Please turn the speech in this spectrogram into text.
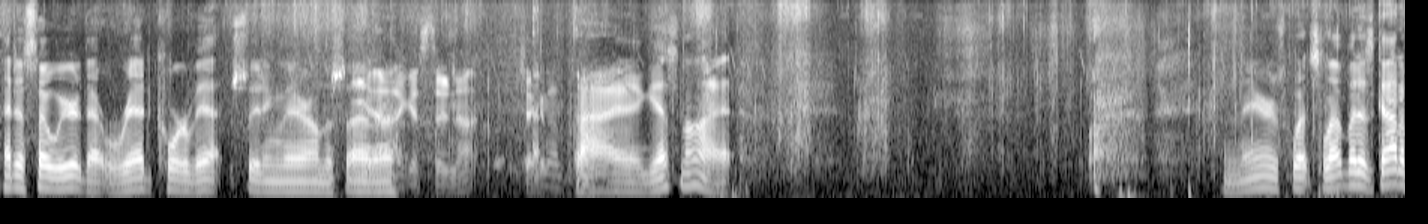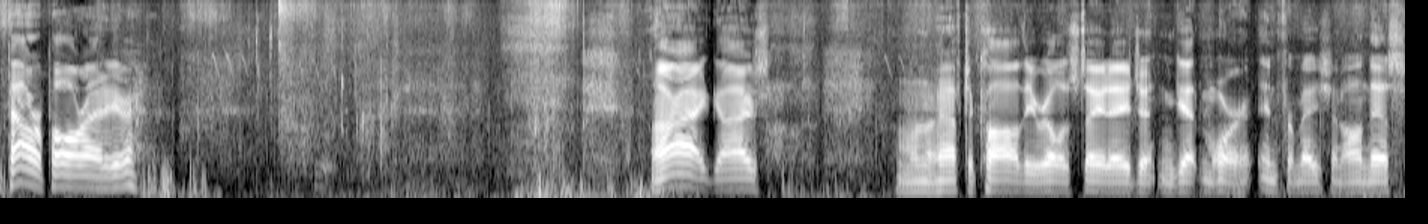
That is so weird, that red Corvette sitting there on the side. yeah, I guess they're not checking on the I guess not. And there's what's left, but it's got a power pole right here. All right, guys. I'm gonna have to call the real estate agent and get more information on this.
